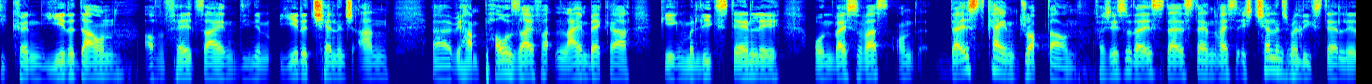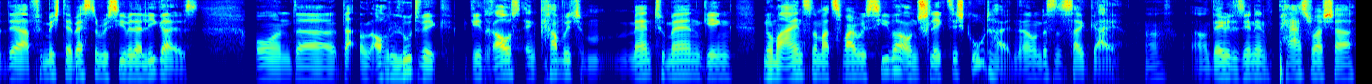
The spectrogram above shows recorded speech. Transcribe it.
die können jede Down auf dem Feld sein, die nehmen jede Challenge an. Äh, wir haben Paul Seifert, einen Linebacker, gegen Malik Stanley und weißt du was? Und da ist kein Dropdown. Verstehst du? Da ist, da ist dann, weißt du, ich challenge Malik Stanley, der für mich der beste Receiver der Liga ist. Und, äh, da, und auch ein Ludwig geht raus in Coverage Man-to-Man gegen Nummer 1, Nummer 2 Receiver und schlägt sich gut halt. Ne? Und das ist halt geil. Ne? Und David Sinin, Pass-Rusher,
